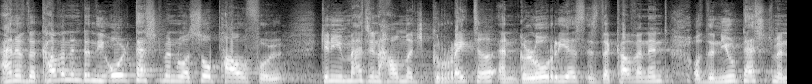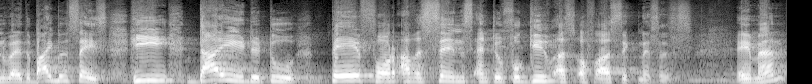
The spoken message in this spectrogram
And if the covenant in the Old Testament was so powerful, can you imagine how much greater and glorious is the covenant of the New Testament, where the Bible says, He died to pay for our sins and to forgive us of our sicknesses? Amen.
